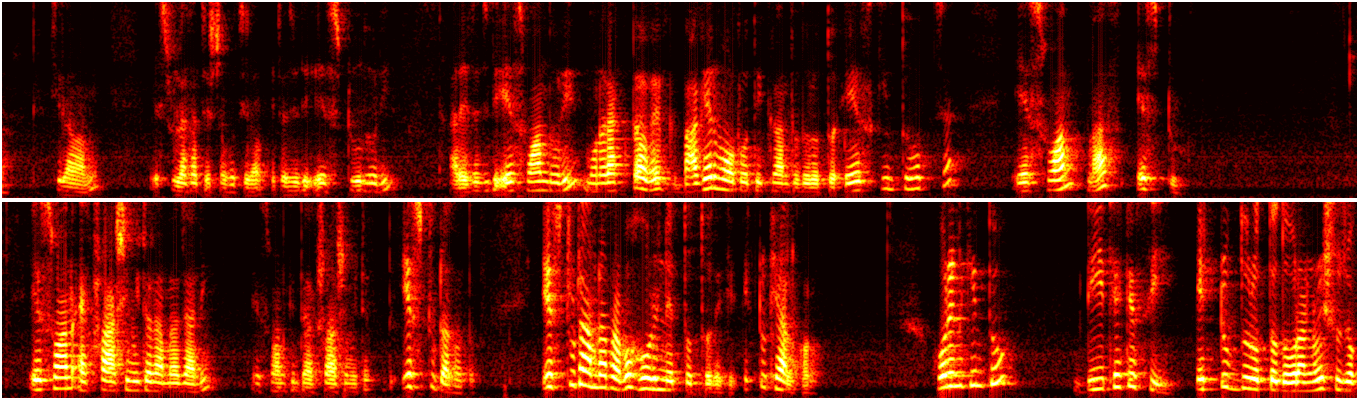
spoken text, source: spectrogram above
লিখছিলাম আমি এস টু লেখার চেষ্টা করছিলাম। এটা যদি এস টু ধরি, আর এটা যদি এস ওয়ান ধরি, মনে রাখতে হবে বাঘের মোট অতিক্রান্ত দূরত্ব এস কিন্তু হচ্ছে s one plus s two s one একশো আশি মিটার আমরা জানি এস ওয়ান কিন্তু একশো আশি মিটার। কিন্তু এস টুটা কত? এস টুটা আমরা পাবো হরিণের তথ্য দেখে। একটু খেয়াল করো। হরিণ কিন্তু ডি থেকে সি একটুক দূরত্ব দৌড়ানোর সুযোগ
